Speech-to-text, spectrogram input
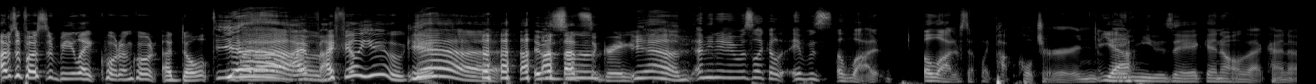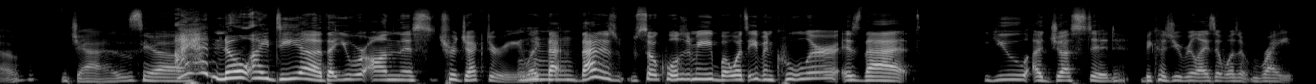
I'm supposed to be like quote unquote adult. Yeah. but, uh, I, I feel you. Yeah, it was that's uh, great. Yeah, I mean, it was like a, it was a lot, a lot of stuff like pop culture and Yeah. and music and all that kind of jazz. Yeah, I had no idea that you were on this trajectory. Like that Mhm. that is so cool to me, but what's even cooler is that you adjusted because you realized it wasn't right.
